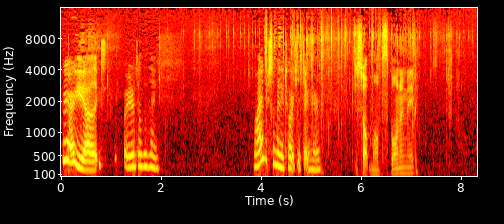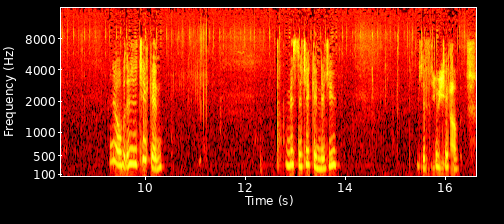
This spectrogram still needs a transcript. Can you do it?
Where are you, Alex? Are you on top of the thing? Why are there so many torches down here? To stop mob spawning, maybe? No, but there's a chicken. Missed a chicken, did you? There's a You eat chicken. Alex.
